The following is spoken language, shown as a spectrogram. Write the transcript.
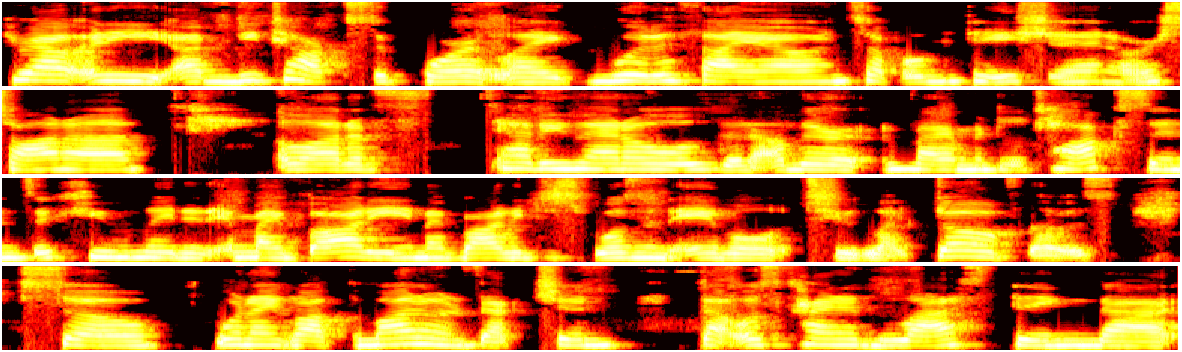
throughout any um, detox support like glutathione supplementation or sauna, a lot of heavy metals and other environmental toxins accumulated in my body, and my body just wasn't able to let go of those. So, when I got the mono infection, that was kind of the last thing that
